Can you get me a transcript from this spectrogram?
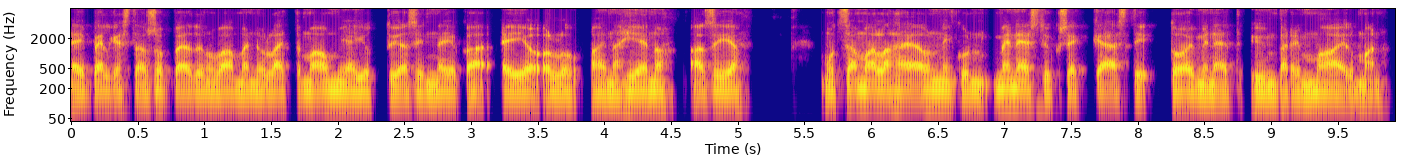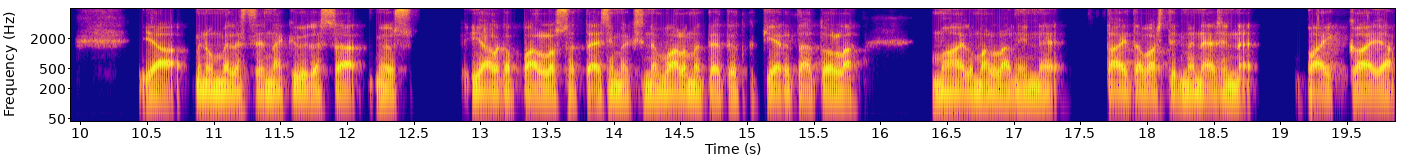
ei pelkästään sopeutunut, vaan mennyt laittamaan omia juttuja sinne, joka ei ole ollut aina hieno asia. Mutta samalla he on niin menestyksekkäästi toimineet ympäri maailman. Ja minun mielestä se näkyy tässä myös jalkapallossa, että esimerkiksi ne valmentajat, jotka kiertää tuolla maailmalla, niin ne taitavasti menee sinne paikkaan ja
